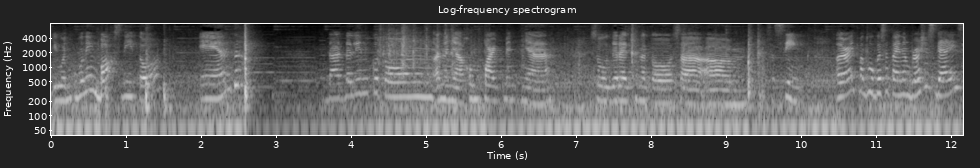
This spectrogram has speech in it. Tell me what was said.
iwan ko muna yung box dito. And, dadalin ko tong, ano niya, compartment niya. So, diretso na to sa, um, sa sink. Alright, maghugas na tayo ng brushes, guys.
